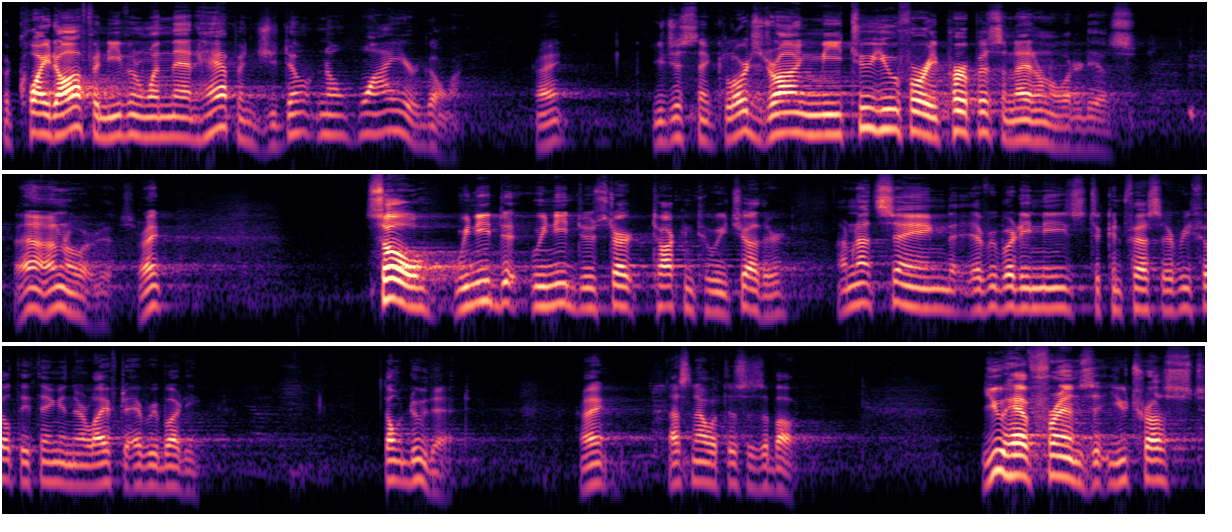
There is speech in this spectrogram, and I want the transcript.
But quite often, even when that happens, you don't know why you're going, right? You just think, Lord's drawing me to you for a purpose, and I don't know what it is. I don't know what it is, right? So we need to, we need to start talking to each other. I'm not saying that everybody needs to confess every filthy thing in their life to everybody. Don't do that, right? That's not what this is about. You have friends that you trust.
